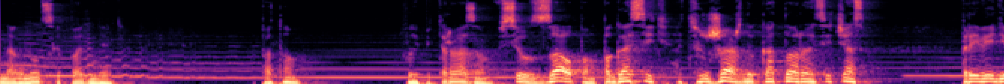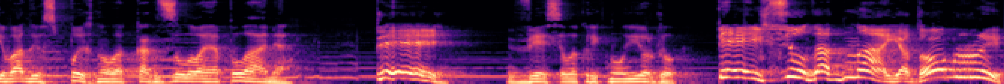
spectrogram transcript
Нагнуться и поднять. Потом выпить разом, всю залпом, погасить эту жажду, которая сейчас при виде воды вспыхнула, как злое пламя. «Пей!» — весело крикнул Юргел. «Пей всю до дна, я добрый!»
